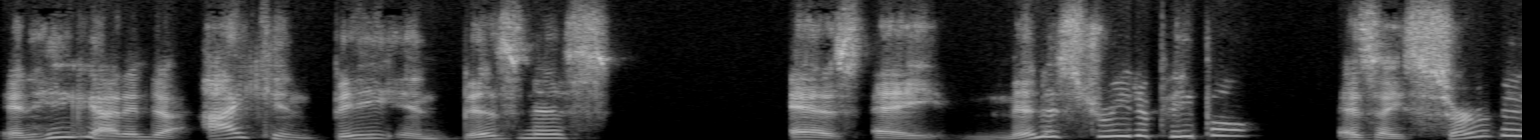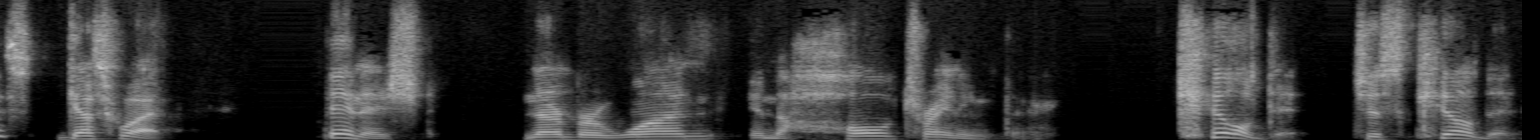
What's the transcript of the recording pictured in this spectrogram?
And he got into I can be in business as a ministry to people, as a service. Guess what? Finished number one in the whole training thing. Killed it, just killed it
